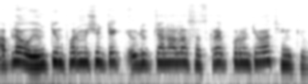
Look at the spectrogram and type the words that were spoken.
आपल्या O M T information tech YouTube चॅनलला सबस्क्राईब करून ठेवा. Thank you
